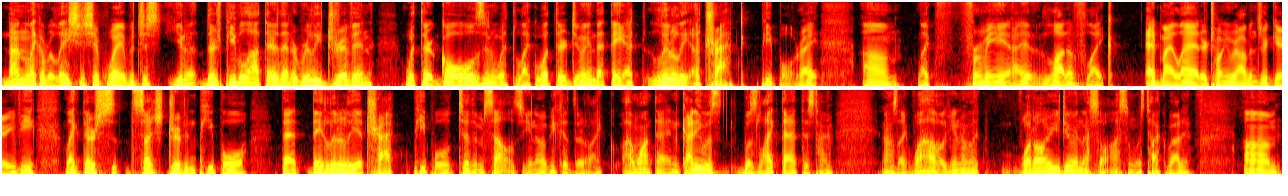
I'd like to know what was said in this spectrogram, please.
not in like a relationship way, but just you know, there's people out there that are really driven with their goals and with like what they're doing that they literally attract people, right? Um, like for me, I, a lot of like Ed Mylett or Tony Robbins or Gary Vee, like there's s- such driven people that they literally attract people to themselves, you know, because they're like, I want that. And Gotti was was like that at this time, and I was like, wow, you know, like what all are you doing? That's so awesome. Let's talk about it. Um,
